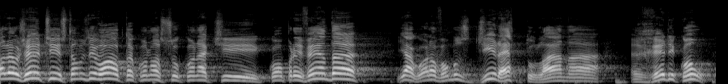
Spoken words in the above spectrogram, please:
Valeu, gente. Estamos de volta com o nosso Connect Compra e Venda. E agora vamos direto lá na Redicom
